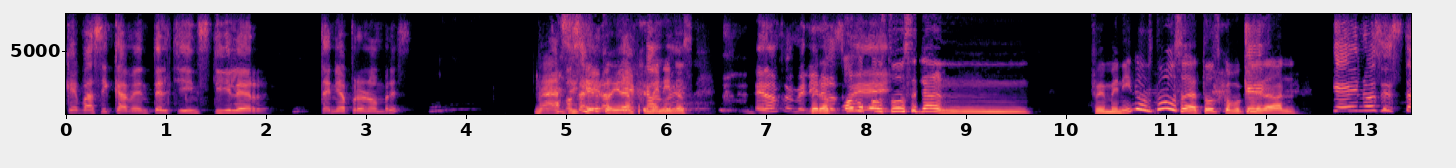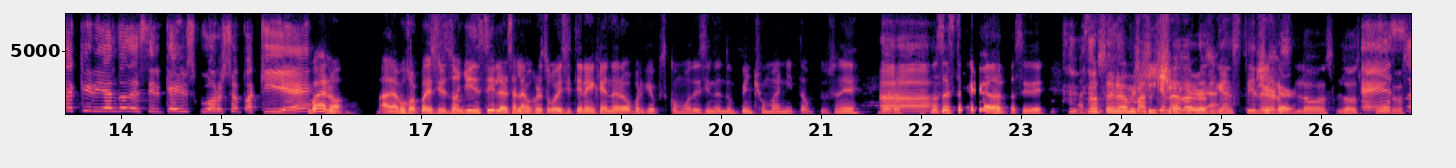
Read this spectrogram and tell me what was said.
que básicamente el Gene Stealer tenía pronombres? Ah, sí, O sea, cierto, era eran vieja, femeninos. Eran Pero femeninos, todos, güey. todos eran femeninos, ¿no? O sea, todos como que le daban. ¿Qué nos está queriendo decir Games Workshop aquí, eh? Bueno, a lo mejor pues si son Gene Stealers, a lo mejor esos güeyes sí tienen género, porque pues como descienden de un pinche humanito, pues eh. Pero, Ah. no sé, está cagado, ¿no? Así de. así No será pronombres, más que nada los ah, Gen Stealers, her. los, los puros, ¡Eso, esos,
